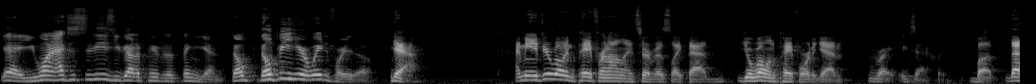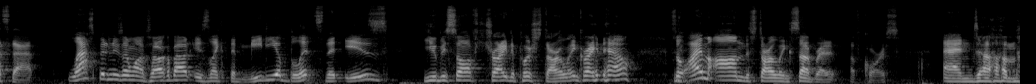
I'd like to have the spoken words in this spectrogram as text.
yeah, you want access to these, you got to pay for the thing again. They'll they'll be here waiting for you though. yeah. I mean, if you're willing to pay for an online service like that, you're willing to pay for it again. Right. Exactly. But that's that. Last bit of news I want to talk about is like the media blitz that is Ubisoft trying to push Starlink right now. So I'm on the Starlink subreddit, of course, and um,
